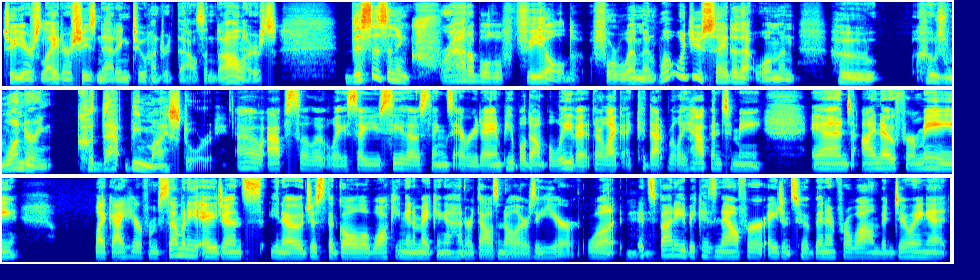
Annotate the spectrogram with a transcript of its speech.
two years later, she's netting two hundred thousand dollars. This is an incredible field for women. What would you say to that woman who who's wondering, could that be my story? Oh, absolutely. So you see those things every day, and people don't believe it. They're like, could that really happen to me? And I know for me, like I hear from so many agents, you know, just the goal of walking in and making $100,000 a year. Well, mm-hmm. it's funny because now for agents who have been in for a while and been doing it,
